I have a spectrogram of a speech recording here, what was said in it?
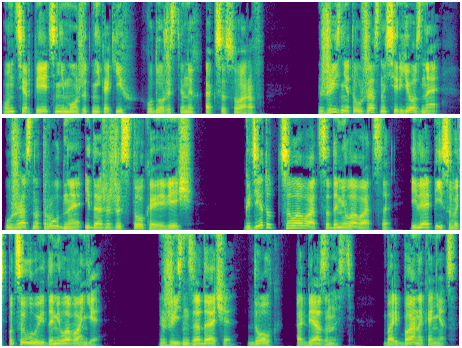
Он терпеть не может никаких художественных аксессуаров. Жизнь – это ужасно серьезная, ужасно трудная и даже жестокая вещь. Где тут целоваться да миловаться или описывать поцелуи до милования? Жизнь – задача, долг, обязанность борьба, наконец,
